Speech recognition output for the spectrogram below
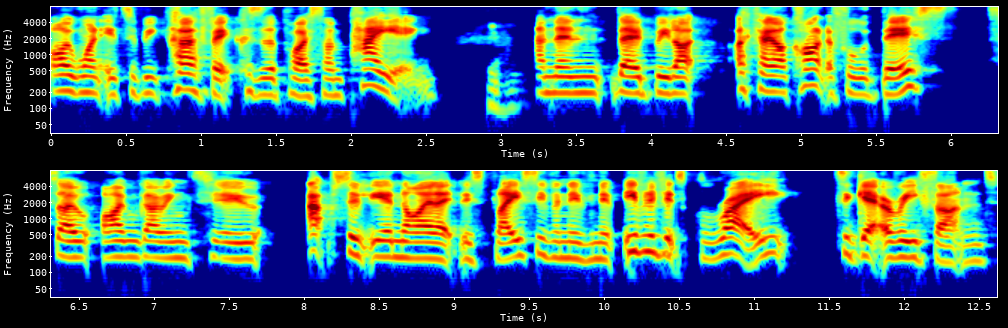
I want it to be perfect because of the price I'm paying. Mm-hmm. And then they'd be like, okay, I can't afford this. So I'm going to absolutely annihilate this place, even, even if even if it's great to get a refund.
